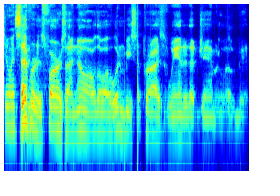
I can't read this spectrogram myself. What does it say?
Doing something? separate as far as I know. Although I wouldn't be surprised if we ended up jamming a little bit.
